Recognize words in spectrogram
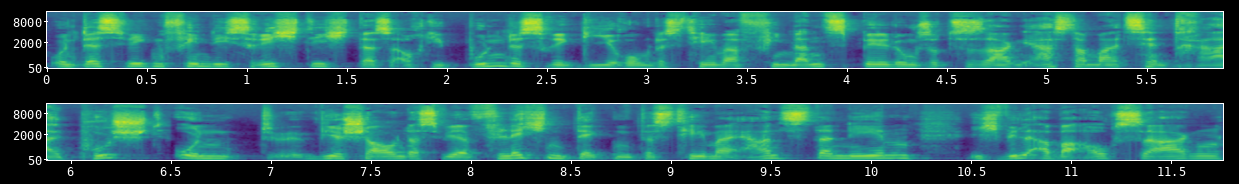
Und deswegen finde ich es richtig, dass auch die Bundesregierung das Thema Finanzbildung sozusagen erst einmal zentral pusht und wir schauen, dass wir flächendeckend das Thema ernster nehmen. Ich will aber auch sagen,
